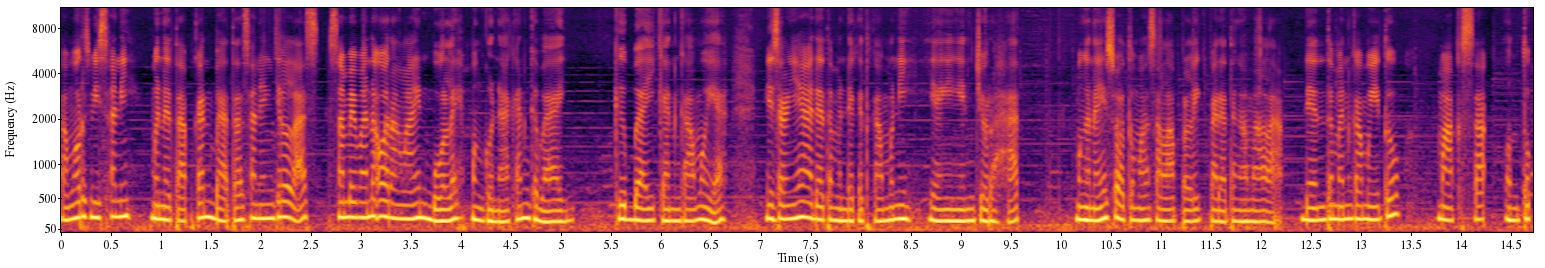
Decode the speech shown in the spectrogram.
kamu harus bisa nih menetapkan batasan yang jelas sampai mana orang lain boleh menggunakan kebaik kebaikan kamu ya. Misalnya ada teman dekat kamu nih yang ingin curhat mengenai suatu masalah pelik pada tengah malam dan teman kamu itu maksa untuk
